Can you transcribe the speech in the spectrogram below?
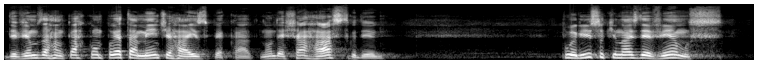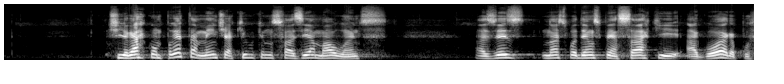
Devemos arrancar completamente a raiz do pecado, não deixar rastro dele. Por isso que nós devemos tirar completamente aquilo que nos fazia mal antes. Às vezes nós podemos pensar que agora, por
